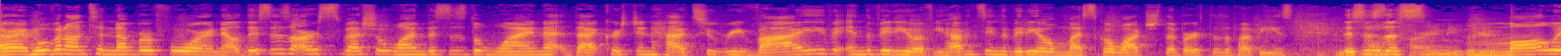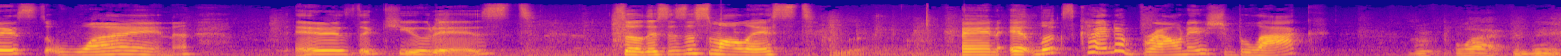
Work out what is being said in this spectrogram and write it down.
All right, moving on to number four. Now, this is our special one. This is the one that Christian had to revive in the video. If you haven't seen the video, must go watch the birth of the puppies. This is the tiny. Look at it. smallest one. It is the cutest. So this is the smallest. And it looks kind of brownish black. Look black to me.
